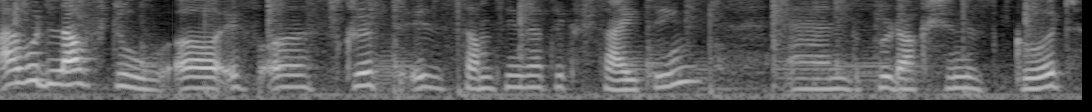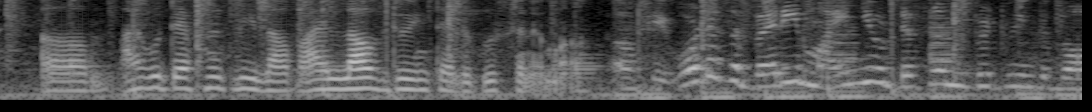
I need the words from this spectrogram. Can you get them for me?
I would love to. Uh, if a script is something that's exciting and the production is good. Um, I would definitely love. I love doing Telugu cinema. Okay, what is a very minute difference between the Bo-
